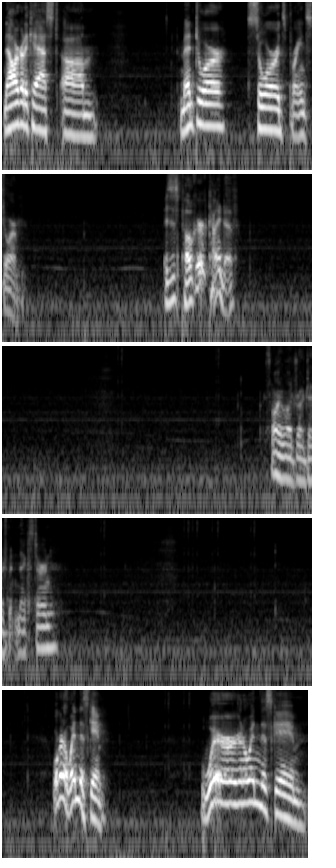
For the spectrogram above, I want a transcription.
Now we're going to cast um, Mentor, Swords, Brainstorm. Is this poker? Kind of. Someone want to draw Judgment next turn. We're going to win this game. We're going to win this game.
